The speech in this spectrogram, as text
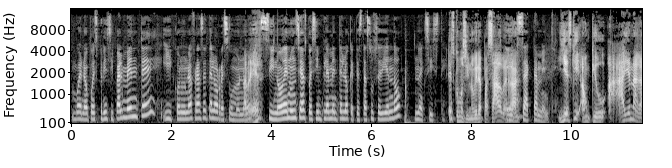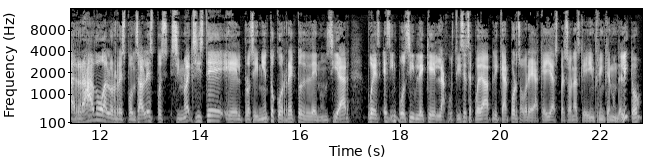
Bueno, pues principalmente, y con una frase te lo resumo, ¿no? A ver. Si no denuncias, pues simplemente lo que te está sucediendo no existe. Es como si no hubiera pasado, ¿verdad? Exactamente. Y es que aunque hayan agarrado a los responsables, pues si no existe el procedimiento correcto de denunciar, pues es imposible que la justicia se pueda aplicar por sobre aquellas personas que infringen un delito.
